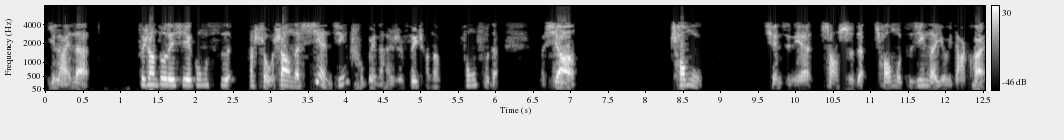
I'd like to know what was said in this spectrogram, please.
以来呢，非常多的一些公司，它手上的现金储备呢还是非常的丰富的。那么像超募前几年上市的超募资金呢有一大块。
